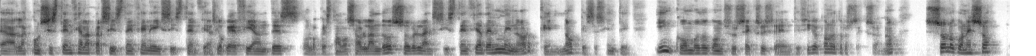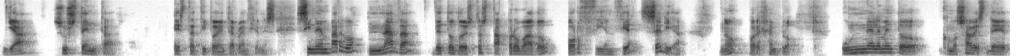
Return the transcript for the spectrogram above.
Eh, la consistencia, la persistencia y la insistencia. Es lo que decía antes o lo que estamos hablando sobre la insistencia del menor, que no, que se siente incómodo con su sexo y se identifica con otro sexo. ¿no? Solo con eso ya sustenta este tipo de intervenciones. Sin embargo, nada de todo esto está probado por ciencia seria. ¿no? Por ejemplo, un elemento, como sabes, de,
